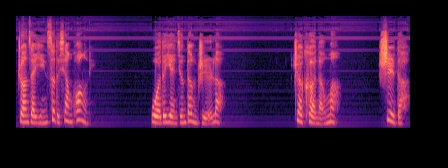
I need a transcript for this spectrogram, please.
装在银色的相框里。我的眼睛瞪直了。这可能吗？是的，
